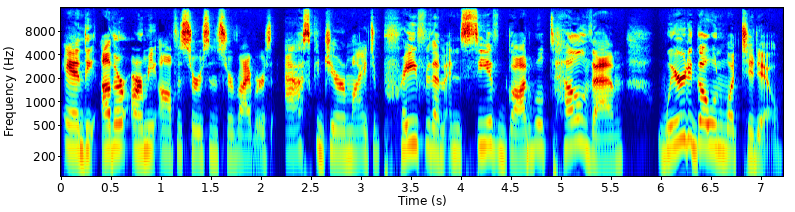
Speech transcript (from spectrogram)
and the other army officers and survivors ask Jeremiah to pray for them and see if God will tell them where to go and what to do.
